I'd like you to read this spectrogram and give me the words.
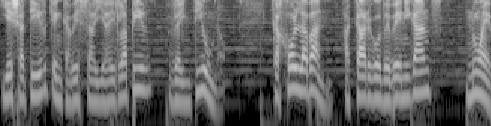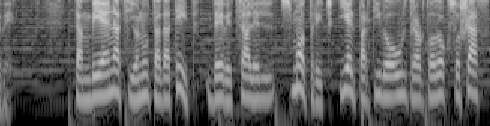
y Eshatid, que encabeza Yair Lapid, 21. Cajol Labán, a cargo de Benny Gantz, 9. También Atzionuta Datit de Bezalel Smotrich y el partido ultraortodoxo Shas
